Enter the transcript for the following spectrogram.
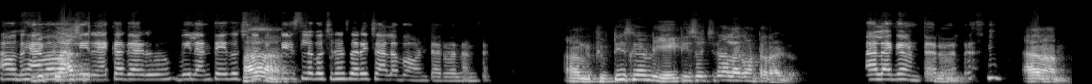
అవును క్లాస్- రేఖ గారు వీళ్ళంతా ఏదో. ఫిఫ్టీస్లోకి వచ్చినా సరే చాలా బాగుంటారు వాళ్ళంతా. ఫిఫ్టీస్ ఎయిటీస్ వచ్చినా అలాగే ఉంటారు వాళ్ళు. అలాగే ఉంటారు. వాళ్ళు.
